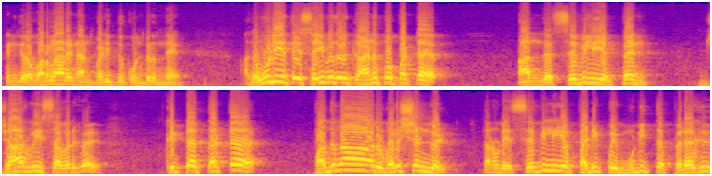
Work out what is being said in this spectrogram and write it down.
என்கிற வரலாறை நான் படித்துக் கொண்டிருந்தேன். அந்த ஊழியத்தை செய்வதற்கு அனுப்பப்பட்ட அந்த செவிலிய பெண் ஜார்விஸ் அவர்கள் கிட்டத்தட்ட பதினாறு வருஷங்கள் தன்னுடைய செவிலிய படிப்பை முடித்த பிறகு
